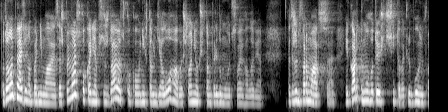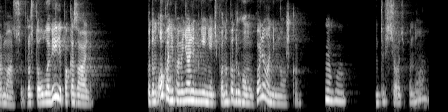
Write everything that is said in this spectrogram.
Потом опять оно поднимается. Я же понимаешь, сколько они обсуждают, сколько у них там диалогов, и что они вообще там придумывают в своей голове. Это же информация. И карты могут ее считывать, любую информацию. Просто уловили, показали. Потом, опа, они поменяли мнение, типа, ну по-другому, поняла немножко? Угу. Вот и все, типа, ну...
